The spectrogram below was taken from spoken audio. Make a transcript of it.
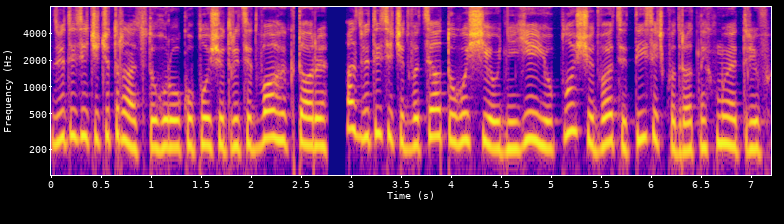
з 2014 року площею 32 гектари, а з 2020-го ще однією площею 20 тисяч квадратних метрів.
